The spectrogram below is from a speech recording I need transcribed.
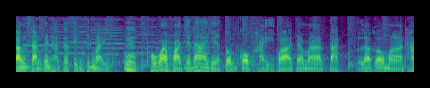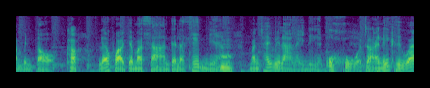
รังสรรค์เป็นหัตถศิลป์ขึ้นมาอีก อืมเพราะว่าฝ่าจะได้เนี่ยต้นกอไผ่ฝ่าจะมาตัดแล้วก็มาทำเป็นตอก ครับ แล้วฝ่าจะมาสารแต่ละเส้นเนี่ยอืม มันใช้เวลาหลายเดือน โอ้โหอาจารอันย์นี้คือว่า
